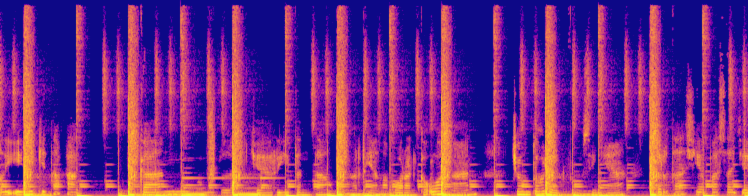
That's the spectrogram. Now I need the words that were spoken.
kali ini kita akan mempelajari tentang pengertian laporan keuangan, contoh dan fungsinya, serta siapa saja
